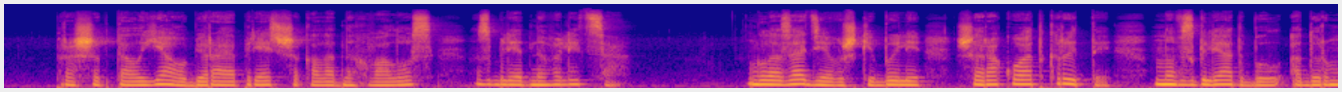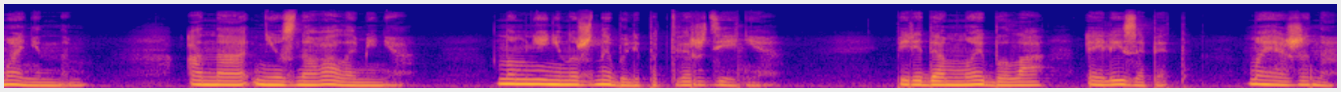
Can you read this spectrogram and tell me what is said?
— прошептал я, убирая прядь шоколадных волос с бледного лица. — Глаза девушки были широко открыты, но взгляд был одурманенным. Она не узнавала меня, но мне не нужны были подтверждения. Передо мной была Элизабет, моя жена.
